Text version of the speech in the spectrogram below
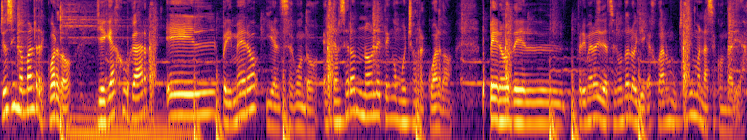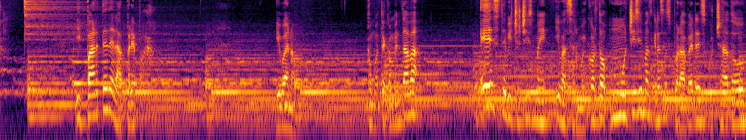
Yo si no mal recuerdo, llegué a jugar el primero y el segundo. El tercero no le tengo mucho recuerdo. Pero del primero y del segundo lo llegué a jugar muchísimo en la secundaria. Y parte de la prepa. Y bueno, como te comentaba, este bicho chisme iba a ser muy corto. Muchísimas gracias por haber escuchado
